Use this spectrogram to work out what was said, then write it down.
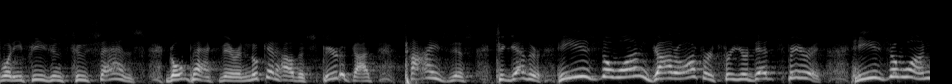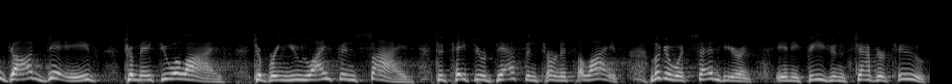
what Ephesians 2 says. Go back there and look at how the Spirit of God ties this together. He's the one God offers for your dead spirit. He's the one God gave to make you alive, to bring you life inside, to take your death and turn it to life. Look at what's said here in, in Ephesians chapter 2.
